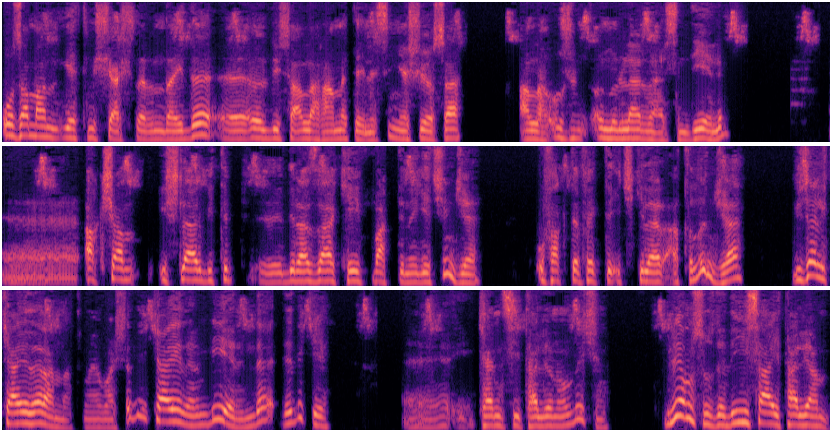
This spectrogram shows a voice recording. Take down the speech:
O zaman 70 yaşlarındaydı. Ee, öldüyse Allah rahmet eylesin. Yaşıyorsa Allah uzun ömürler versin diyelim. Ee, akşam işler bitip e, biraz daha keyif vaktine geçince ufak tefek de içkiler atılınca güzel hikayeler anlatmaya başladı. Hikayelerin bir yerinde dedi ki e, kendisi İtalyan olduğu için biliyor musunuz dedi İsa İtalyan.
